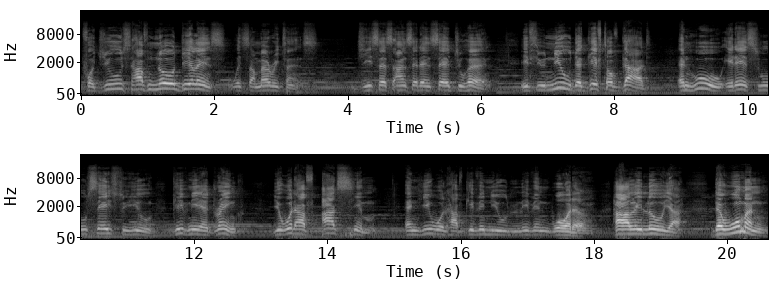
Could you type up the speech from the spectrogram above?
For Jews have no dealings with Samaritans. Jesus answered and said to her, If you knew the gift of God and who it is who says to you, Give me a drink, you would have asked him and he would have given you living water. Hallelujah. The woman,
